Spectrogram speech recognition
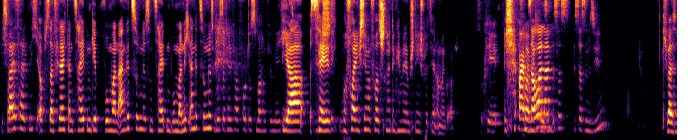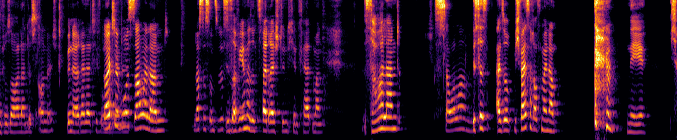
Ich weiß halt nicht, ob es da vielleicht dann Zeiten gibt, wo man angezogen ist und Zeiten, wo man nicht angezogen ist. Du musst auf jeden Fall Fotos machen für mich. Ja, Also, mir safe. Boah, vor allem, stell dir mal vor, es schneit, dann können wir im Schnee spazieren. Oh mein Gott. Okay. Ich Vor allem Sauerland, ist das, ist das im Süden? Ich weiß nicht, wo Sauerland ist. Auch nicht. Bin da relativ Leute, wo ist Sauerland? Lasst es uns Das wissen. ist auf jeden Fall so zwei, drei Stündchen fährt man. Sauerland, Sauerland. ist das, also ich weiß noch auf meiner, nee, ich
